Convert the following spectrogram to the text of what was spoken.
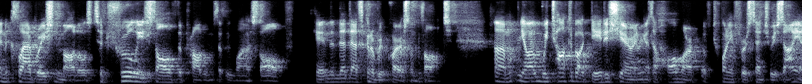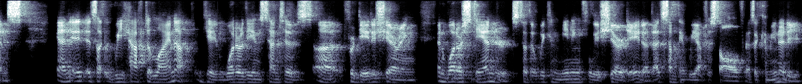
and collaboration models to truly solve the problems that we want to solve. Okay, that, that's going to require some thought. Um, you know, we talked about data sharing as a hallmark of 21st century science. And it, it's like we have to line up. Okay, what are the incentives uh, for data sharing, and what are standards so that we can meaningfully share data? That's something we have to solve as a community.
